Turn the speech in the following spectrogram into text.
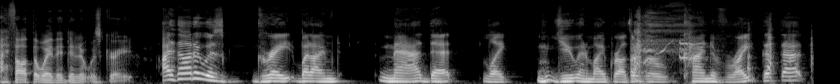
I thought the way they did it was great. I thought it was great, but I'm mad that like you and my brother were kind of right that that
